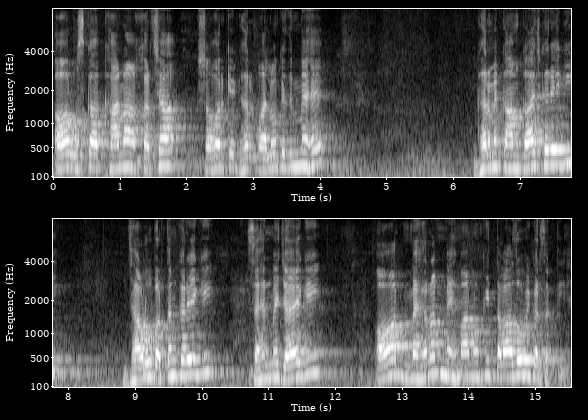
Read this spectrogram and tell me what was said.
اور اس کا کھانا، خرچہ شوہر کے گھر والوں کے ذمے ہے، گھر میں کام کاج کرے گی، جھاڑو برتن کرے گی، صحن میں جائے گی، اور محرم مہمانوں کی توازو بھی کر سکتی ہے۔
